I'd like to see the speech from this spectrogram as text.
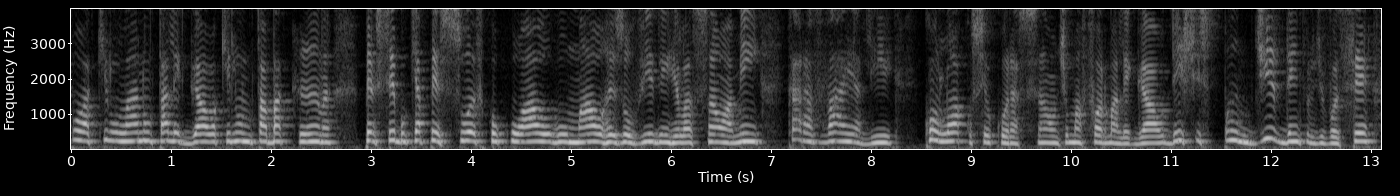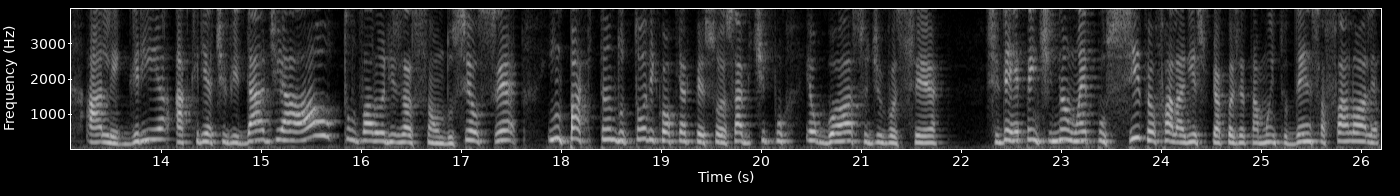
pô, aquilo lá não tá legal, aquilo não tá bacana, percebo que a pessoa ficou com algo mal resolvido em relação a mim. Cara, vai ali, Coloca o seu coração de uma forma legal, deixe expandir dentro de você a alegria, a criatividade e a autovalorização do seu ser, impactando toda e qualquer pessoa, sabe? Tipo, eu gosto de você. Se de repente não é possível falar isso porque a coisa está muito densa, fala: olha,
